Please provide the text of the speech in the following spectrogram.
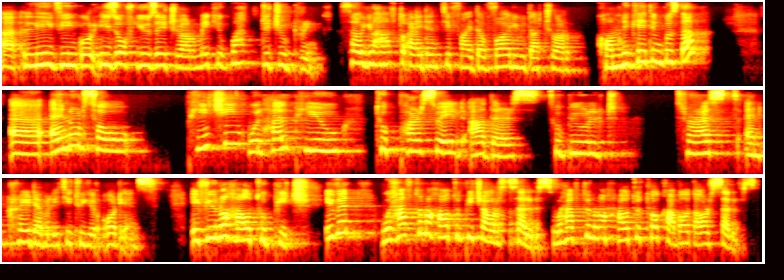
uh, living or ease of usage you are making? What did you bring? So you have to identify the value that you are communicating with them. Uh, and also, pitching will help you to persuade others to build trust and credibility to your audience if you know how to pitch even we have to know how to pitch ourselves we have to know how to talk about ourselves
